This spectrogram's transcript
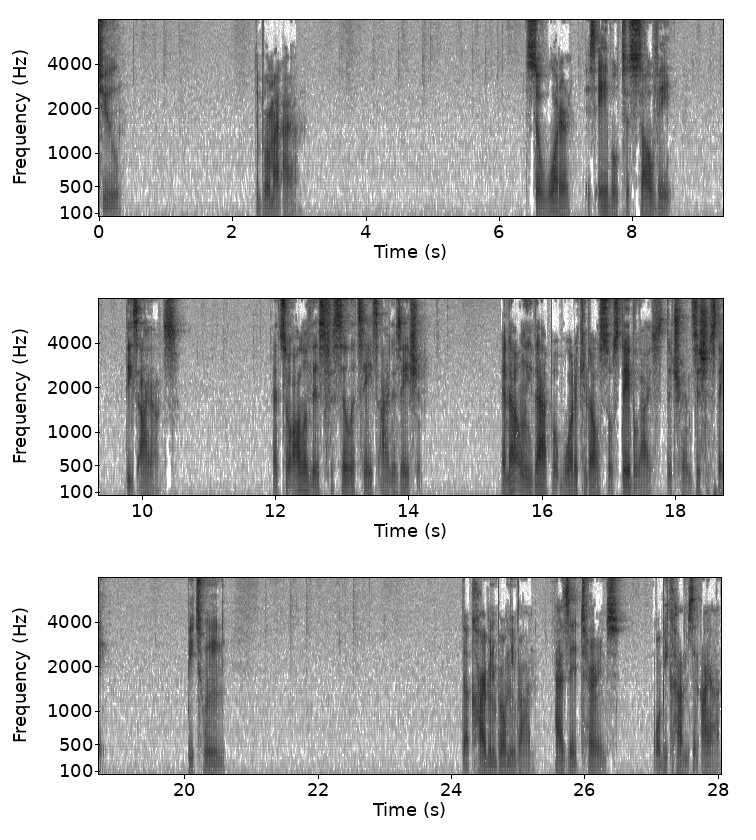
to the bromide ion. So water is able to solvate these ions. And so all of this facilitates ionization. And not only that, but water can also stabilize the transition state between the carbon bromine bond as it turns or becomes an ion.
